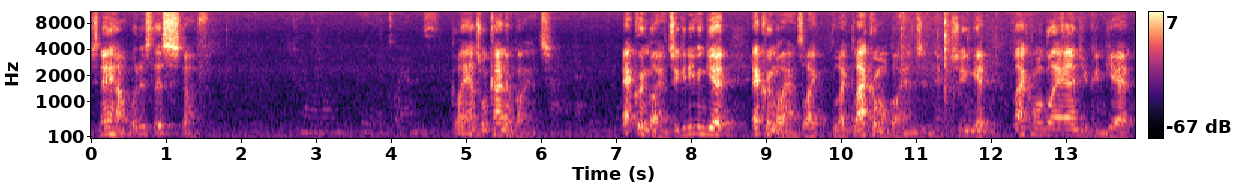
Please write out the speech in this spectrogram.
Sneha, what is this stuff? Um, glands, what kind of glands? Uh, eccrine glands, you can even get eccrine glands, like, like lacrimal glands in there. So you can get lacrimal gland, you can get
